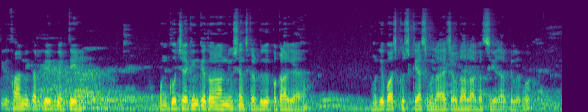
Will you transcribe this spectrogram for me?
तीर्थानी करके एक व्यक्ति हैं। उनको चेकिंग के दौरान न्यूसेंस करते हुए पकड़ा गया है। उनके पास कुछ कैश मिला है, चौदह लाख अस्सी हज़ार के लगभग।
